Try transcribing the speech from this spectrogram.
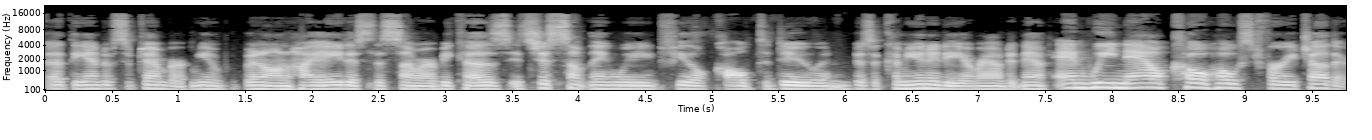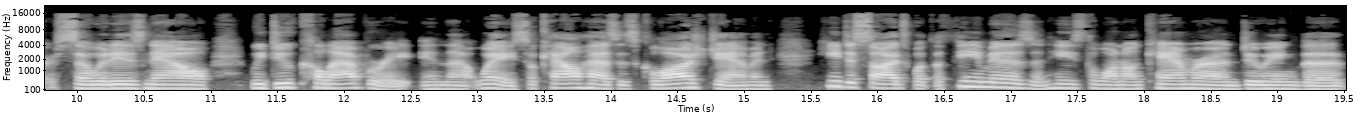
at the end of September. You know, we've been on hiatus this summer because it's just something we feel called to do and there's a community around it now. And we now co-host for each other. So it is now, we do collaborate in that way. So Cal has his collage jam and he decides what the theme is and he's the one on camera and doing the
